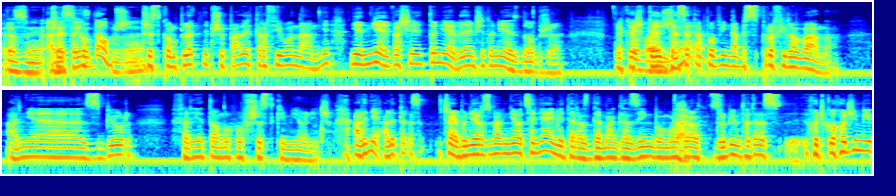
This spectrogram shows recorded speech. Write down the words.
Rozumiem, ale przez to jest dobrze. Przez kompletny przypadek trafiło na mnie. Nie, nie, właśnie to nie, wydaje mi się, to nie jest dobrze. Jakaś gazeta powinna być sprofilowana, a nie zbiór felietonów o wszystkim i o niczym. Ale nie, ale teraz, czekaj, bo nie, rozmawiam, nie oceniajmy teraz The Magazine, bo może tak. zrobimy to teraz, choć chodzi mi,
